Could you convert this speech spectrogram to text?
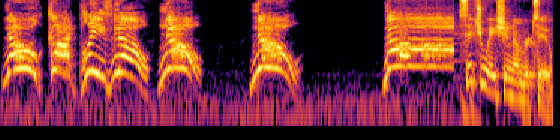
No! God, please, no! No! No! No! Situation number two.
